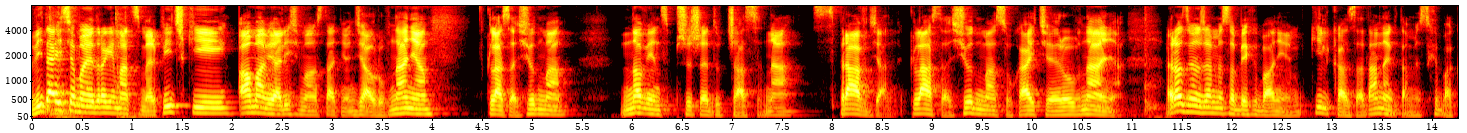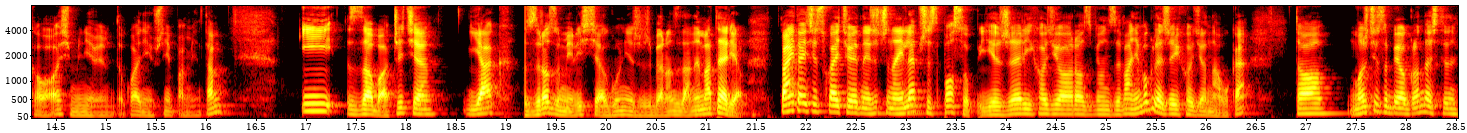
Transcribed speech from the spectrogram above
Witajcie moje drogie macmerpiczki. Omawialiśmy ostatnio dział równania, klasa siódma. No więc przyszedł czas na sprawdzian. Klasa siódma, słuchajcie, równania. Rozwiążemy sobie chyba, nie wiem, kilka zadanek, tam jest chyba około 8, nie wiem, dokładnie już nie pamiętam. I zobaczycie, jak zrozumieliście ogólnie rzecz biorąc dany materiał. Pamiętajcie, słuchajcie o jednej rzeczy, najlepszy sposób, jeżeli chodzi o rozwiązywanie, w ogóle jeżeli chodzi o naukę, to możecie sobie oglądać ten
